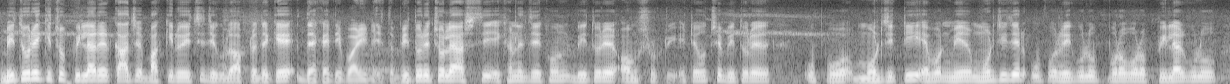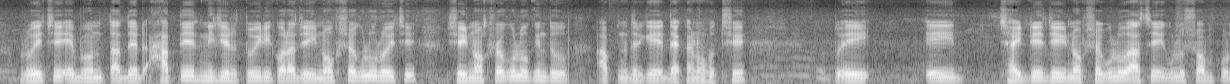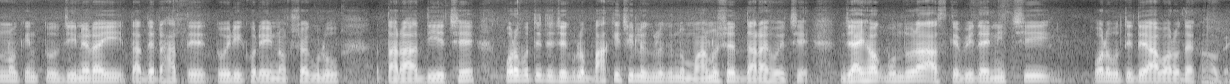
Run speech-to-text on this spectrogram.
ভিতরে কিছু পিলারের কাজ বাকি রয়েছে যেগুলো আপনাদেরকে দেখাইতে পারিনি। তো ভিতরে চলে আসছি। এখানে দেখুন ভিতরের অংশটি। এটা হচ্ছে ভিতরে উপ মসজিদটি এবং মসজিদের উপর এগুলো বড় বড় পিলারগুলো রয়েছে এবং তাদের হাতের নিজের তৈরি করা যেই নকশাগুলো রয়েছে, সেই নকশাগুলো কিন্তু আপনাদেরকে দেখানো হচ্ছে। তো এই এই সাইডে যে নকশাগুলো আছে, এগুলো সম্পূর্ণ কিন্তু জিনেরাই তাদের হাতে তৈরি করে এই নকশাগুলো তারা দিয়েছে। পরবর্তীতে যেগুলো বাকি ছিল, এগুলো কিন্তু মানুষের দ্বারা হয়েছে। যাই হোক বন্ধুরা, আজকে বিদায় নিচ্ছি। পরবর্তীতে আবারও দেখা হবে।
